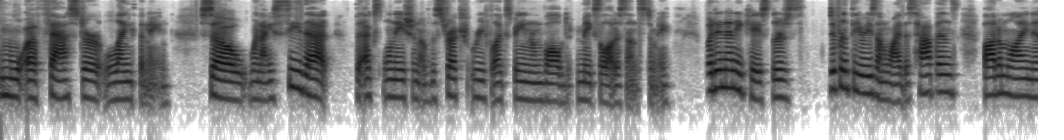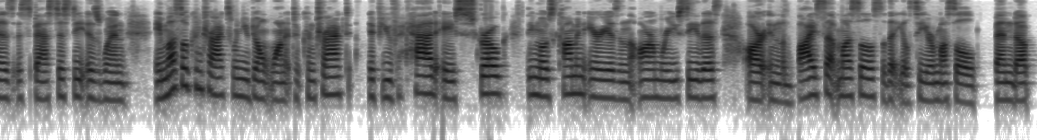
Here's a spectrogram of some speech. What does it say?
more, a faster lengthening. So when I see that, the explanation of the stretch reflex being involved makes a lot of sense to me. But in any case, there's different theories on why this happens. Bottom line is, is spasticity is when a muscle contracts when you don't want it to contract. If you've had a stroke, the most common areas in the arm where you see this are in the bicep muscle so that you'll see your muscle bend up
